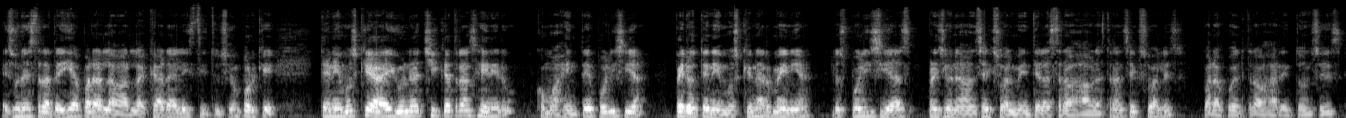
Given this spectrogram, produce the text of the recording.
¿Es una estrategia para lavar la cara de la institución porque tenemos que hay una chica transgénero como agente de policía, pero tenemos que en Armenia los policías presionaban sexualmente a las trabajadoras transexuales para poder trabajar. Entonces,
